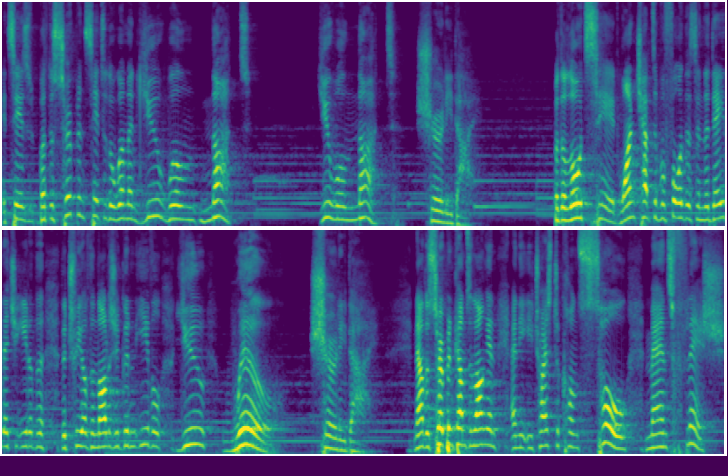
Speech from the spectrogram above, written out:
It says, But the serpent said to the woman, You will not, you will not surely die. But the Lord said, one chapter before this, in the day that you eat of the, the tree of the knowledge of good and evil, you will surely die. Now the serpent comes along and, and he, he tries to console man's flesh,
